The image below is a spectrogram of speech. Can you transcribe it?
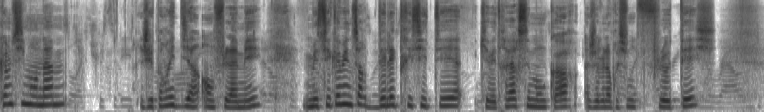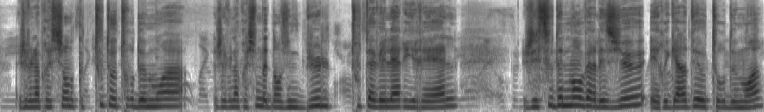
Comme si mon âme, j'ai pas envie de dire enflammée, mais c'est comme une sorte d'électricité qui avait traversé mon corps. J'avais l'impression de flotter. J'avais l'impression que tout autour de moi, j'avais l'impression d'être dans une bulle, tout avait l'air irréel. J'ai soudainement ouvert les yeux et regardé autour de moi,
